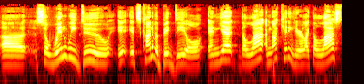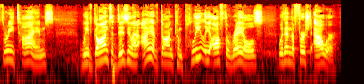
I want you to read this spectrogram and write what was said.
Uh, so when we do, it, it's kind of a big deal. And yet, the la- I'm not kidding here, like the last three times we've gone to Disneyland, I have gone completely off the rails within the first hour.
